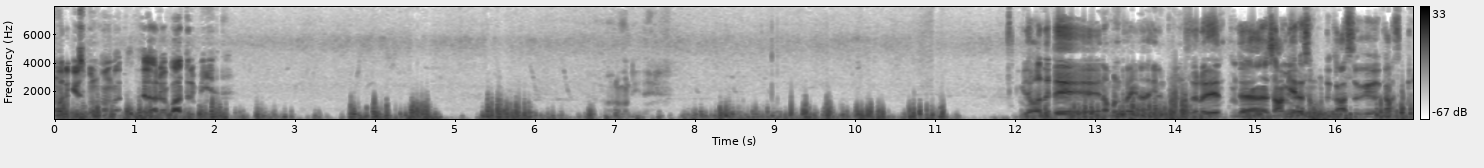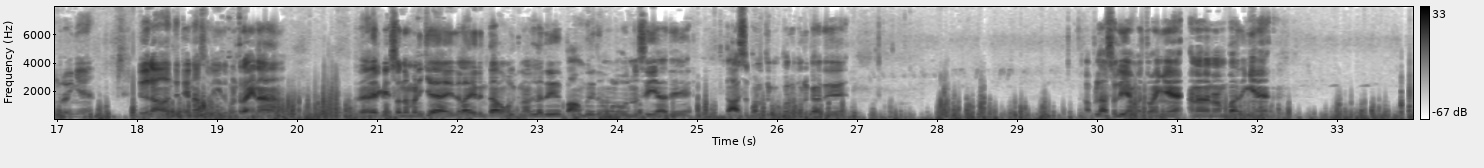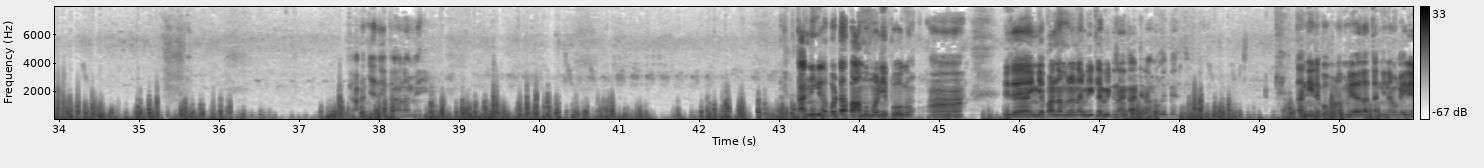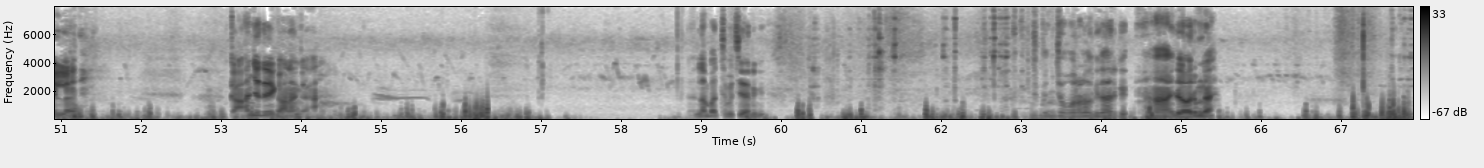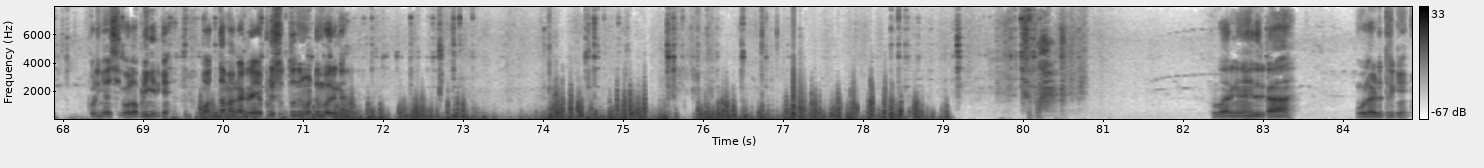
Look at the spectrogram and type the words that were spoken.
எல்லோரும் யூஸ் பண்ணுவாங்க. வர பார்த்துருப்பீங்க இதை வந்துட்டு என்ன பண்ணுறாங்கன்னா இன்ஃப்ளூன்சரு இந்த சாமியை ரசம் போட்டு காசு காசு கொடுங்குறவங்க. இதெல்லாம் வந்துட்டு என்ன சொல்லி இது பண்ணுறாங்கன்னா ஏற்கனவே சொன்ன மணிக்க இதெல்லாம் இருந்தால் உங்களுக்கு நல்லது பாம்பு எதுவும் உங்களை ஒன்றும் செய்யாது. காசு பணத்துக்கு குறைவு இருக்காது. அப்படிலாம் சொல்லி ஏமாற்றுவாங்க ஆனால் அதை நம்பாதீங்க. காஞ்சதே காணாமே. தண்ணிங்களை போட்டால் பாம்பு மணியே போகும். இதை இங்கே பண்ண முடியலன்னா வீட்டில் வீட்டு நான் காட்டுறேன் உங்களுக்கு. தண்ணியில் இப்போ போட முடியாதுல தண்ணி நம்ம கையில் இல்லை. காஞ்சதே காணாங்க. எல்லாம் பச்சை பச்சையாக இருக்குது இது கொஞ்சம் ஓரளவுக்கு இதாக இருக்குது ஆ இதில் வருங்க. பிடிங்காச்சு இவ்வளோ பிடிங்கிருக்கேன் மொத்தமாக காட்டுறேன். எப்படி சுற்றுதுன்னு மட்டும் பாருங்க. இப்போ பாருங்க இது இருக்கா? இவ்வளோ எடுத்திருக்கேன்.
